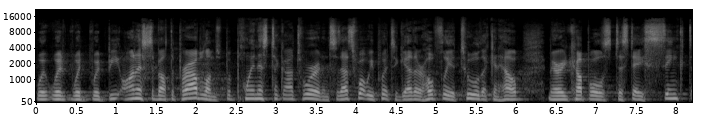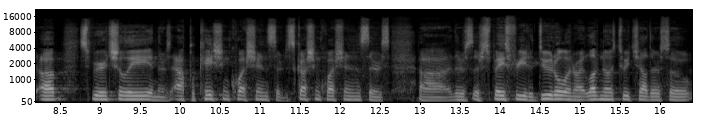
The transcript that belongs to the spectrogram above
would, would, would, would be honest about the problems, but point us to God's word. And so that's what we put together. Hopefully, a tool that can help married couples to stay synced up spiritually. And there's application questions, there's discussion questions, there's, uh, there's, there's space for you to doodle and write love notes to each other. So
